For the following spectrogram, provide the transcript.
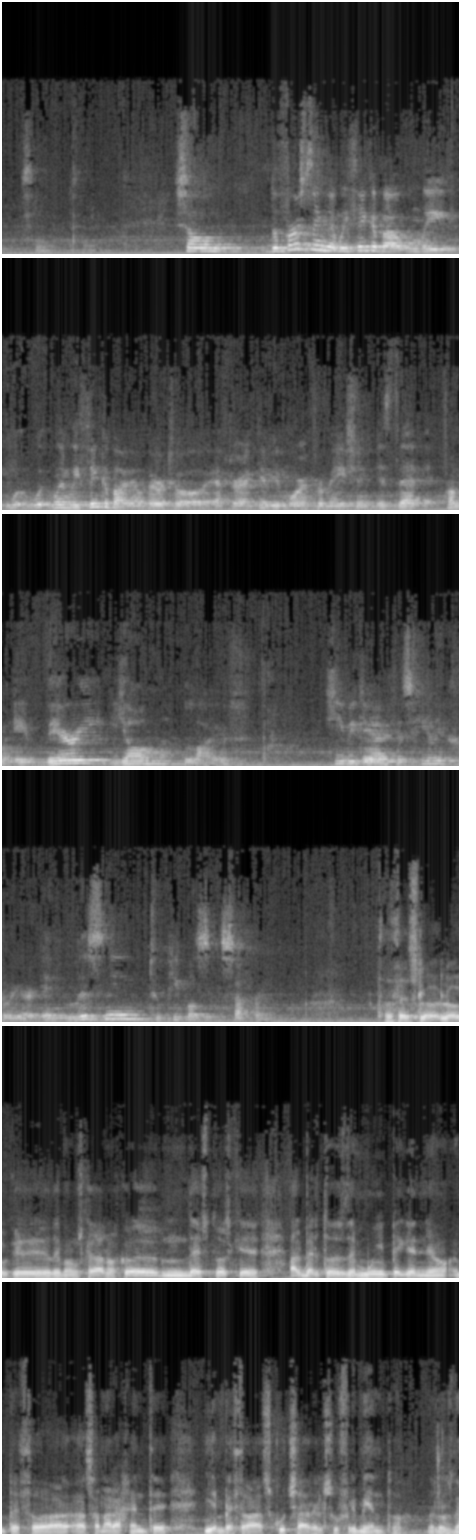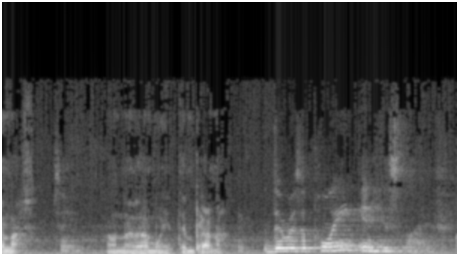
So the first thing that we think about when we when we think about Alberto, after I give you more information, is that from a very young life, he began his healing career in listening to people's suffering. Entonces, lo, lo que debemos quedarnos de esto es que Alberto desde muy pequeño empezó a, a sanar a gente y empezó a escuchar el sufrimiento de los demás, Sí. a una edad muy temprana. There was a point in his life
